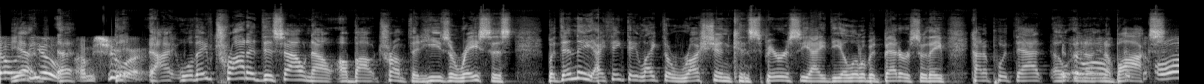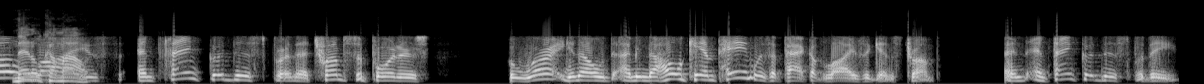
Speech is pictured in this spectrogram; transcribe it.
so have you, I'm sure. they- I, well, they've trotted this out now about Trump that he's a racist, but then they, I think they like the Russian conspiracy idea a little bit better, so they've kind of put that uh, in, It's a, in a box. all that'll come out. And thank goodness for the Trump supporters who were, you know, I mean, the whole campaign was a pack of lies against Trump. And and thank goodness for the,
